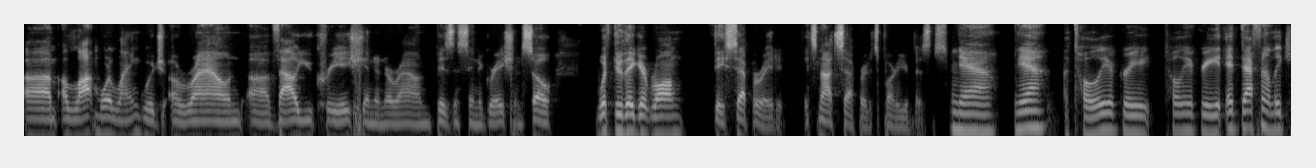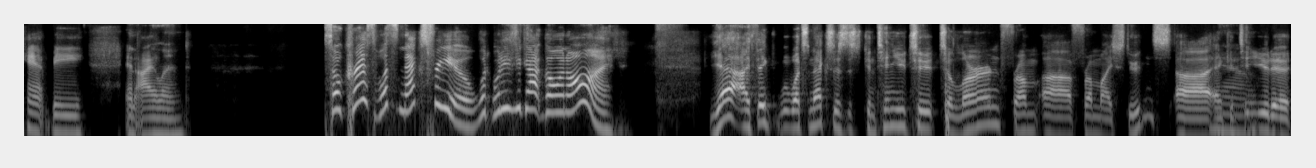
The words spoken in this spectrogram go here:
um, a lot more language around uh, value creation and around business integration. So what do they get wrong they separate it. It's not separate. It's part of your business. Yeah. Yeah. I totally agree. Totally agree. It definitely can't be an island. So, Chris, what's next for you? What, what have you got going on? Yeah, I think what's next is just continue to to learn from uh, from my students uh, and yeah. continue to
